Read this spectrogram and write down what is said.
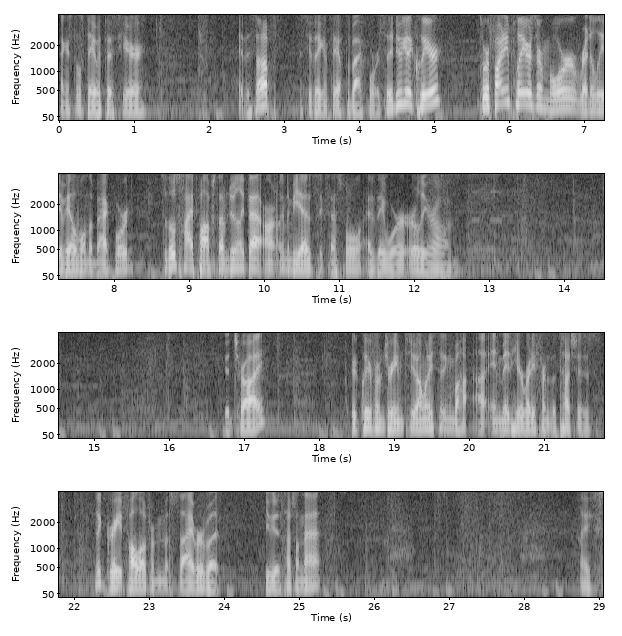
I can still stay with this here. Hit this up. See if they can stay off the backboard. So they do get it clear. So we're finding players are more readily available on the backboard. So those high pops that I'm doing like that aren't going to be as successful as they were earlier on. Good try. Good clear from Dream too. I'm going to be sitting behind, uh, in mid here ready for the touches. It's a great follow-up from Cyber, but do get a touch on that. Nice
